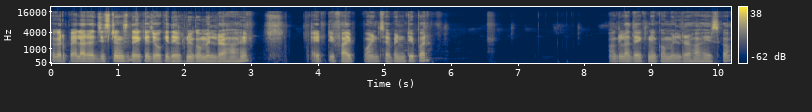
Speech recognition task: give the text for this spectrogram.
अगर पहला रेजिस्टेंस देखे, जो कि देखने को मिल रहा है, एट्टी फाइव पॉइंट सेवेंटी पर। अगला देखने को मिल रहा है इसका,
